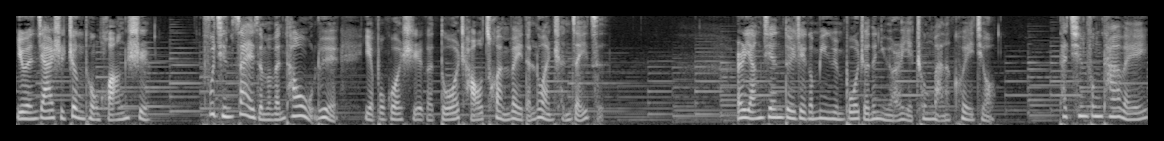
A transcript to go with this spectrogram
宇文家是正统皇室，父亲再怎么文韬武略，也不过是个夺朝篡位的乱臣贼子。而杨坚对这个命运波折的女儿也充满了愧疚。他亲封她为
